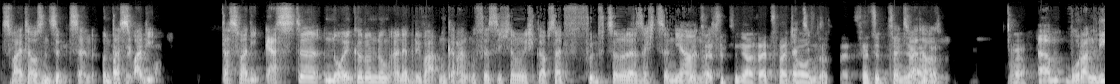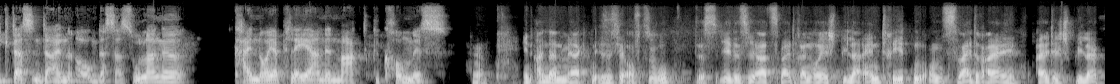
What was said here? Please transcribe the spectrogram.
2017. Und das war die das war die erste Neugründung einer privaten Krankenversicherung, ich glaube, seit 15 oder 16 Jahren. Seit 17 Jahren, seit 2000. Seit, seit 17 seit 2000. Jahren. Ja. Ähm, woran liegt das in deinen Augen, dass da so lange kein neuer Player an den Markt gekommen ist? Ja. In anderen Märkten ist es ja oft so, dass jedes Jahr zwei, drei neue Spieler eintreten und zwei, drei alte Spieler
